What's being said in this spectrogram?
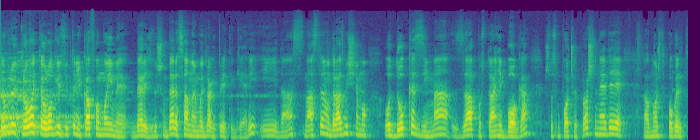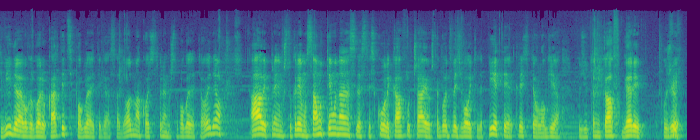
Dobro jutro, ovo je Teologija uz jutarnju kafu, moje ime je Berić Dušan Bera, sa mnom je moj dragi prijatelj Geri i danas nastavljamo da razmišljamo o dokazima za postojanje Boga, što smo počeli prošle nedelje. Možete pogledati video, evo ga gore u kartici, pogledajte ga sad odmah, ako hoćete pre nego što pogledate ovaj deo. Ali pre nego što krenemo samu temu, nadam se da ste skuli kafu, čaju, šta god već volite da pijete, jer kreće teologija uz jutarnju kafu. Geri, uživaj.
